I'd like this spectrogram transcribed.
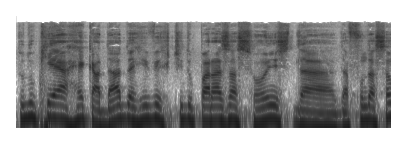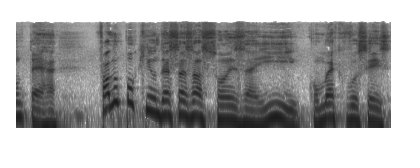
tudo que é arrecadado é revertido para as ações da, da Fundação Terra. Fala um pouquinho dessas ações aí, como é que vocês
